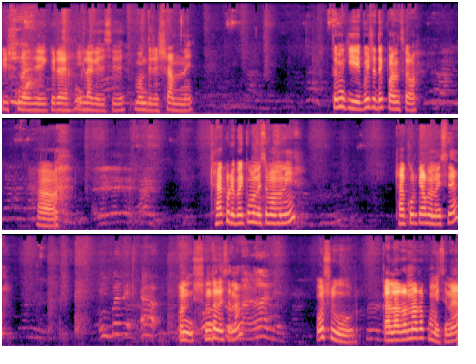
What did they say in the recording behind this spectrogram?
কৃষ্ণ যে করে ই লাগাইছে মন্দিরের সামনে। তুমি কি বসে দেখ পানছ হ্যাঁ। ঠাকুরের ভাই কেমন হয়েছে মামনি? ঠাকুর কেমন হয়েছে? সুন্দর হয়েছে না? অসুর। কালার অন্যরকম হয়েছে না?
